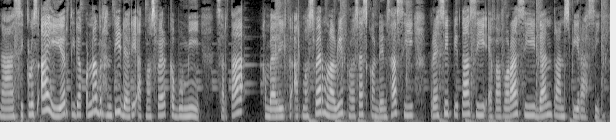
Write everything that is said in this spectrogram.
Nah, siklus air tidak pernah berhenti dari atmosfer ke bumi, serta kembali ke atmosfer melalui proses kondensasi, presipitasi, evaporasi, dan transpirasi.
